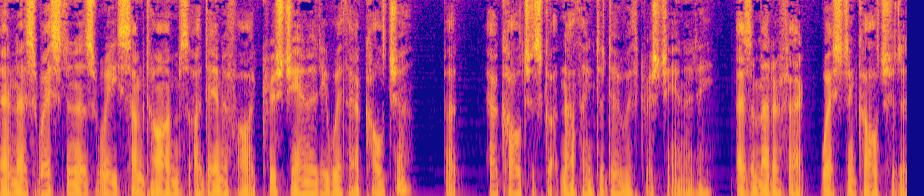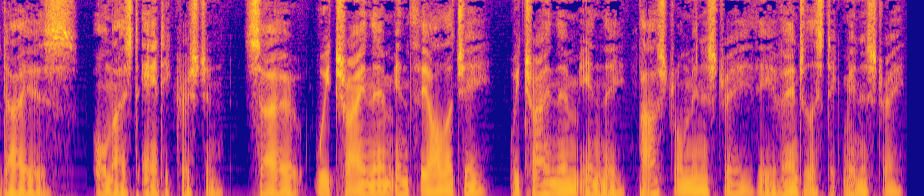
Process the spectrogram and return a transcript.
And as Westerners, we sometimes identify Christianity with our culture, but our culture's got nothing to do with Christianity. As a matter of fact, Western culture today is almost anti-Christian. So we train them in theology, we train them in the pastoral ministry, the evangelistic ministry,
